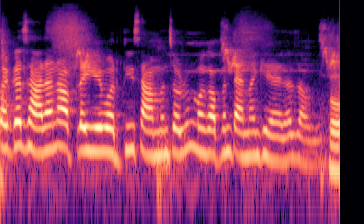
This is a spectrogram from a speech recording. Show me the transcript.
सगळं झालं ना आपल्या ये वरती सामान सोडून मग आपण त्यांना घ्यायला हो. जाऊ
